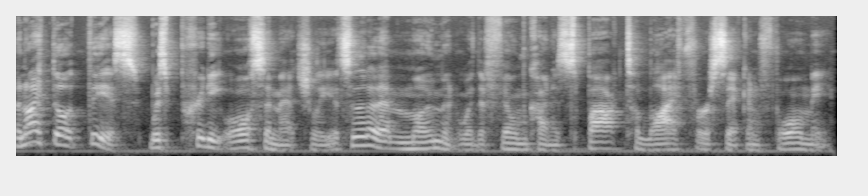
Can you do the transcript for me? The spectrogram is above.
And I thought this was pretty awesome, actually. It's sort of that moment where the film kind of sparked to life for a second for me.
